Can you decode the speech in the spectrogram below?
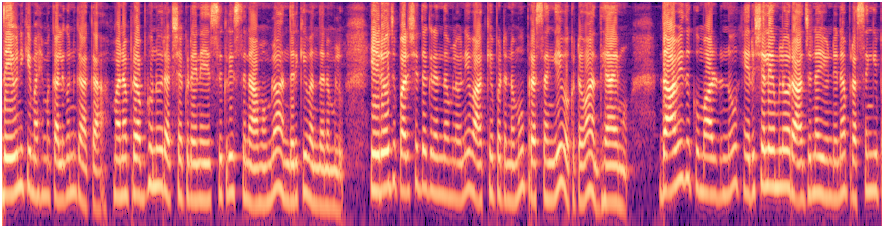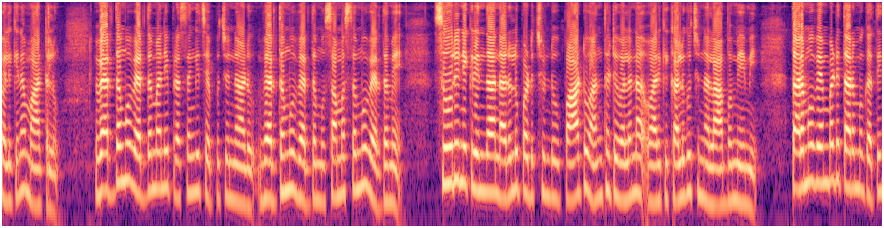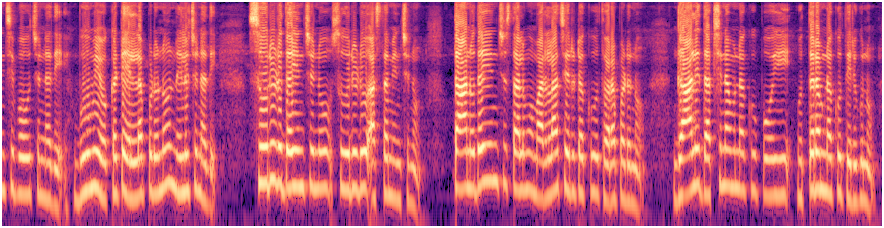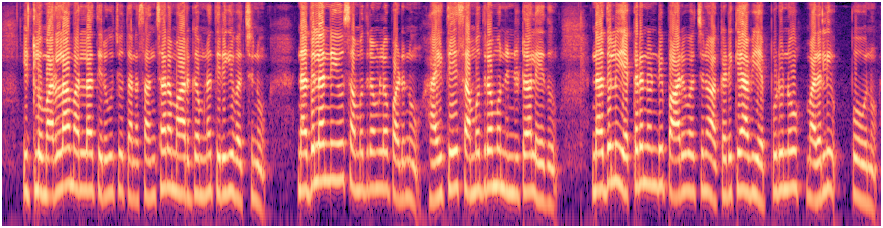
దేవునికి మహిమ కలుగును గాక. మన ప్రభువును రక్షకుడైన యేసుక్రీస్తు నామంలో అందరికీ వందనములు. ఈరోజు పరిశుద్ధ గ్రంథంలోని వాక్యపఠనము ప్రసంగి ఒకటవ అధ్యాయము. దావీదు కుమారుడును హెరుషలేంలో రాజునయుండిన ప్రసంగి పలికిన మాటలు. వ్యర్థము వ్యర్థమని ప్రసంగి చెప్పుచున్నాడు. వ్యర్థము వ్యర్థము సమస్తము వ్యర్థమే. సూర్యుని క్రింద నరులు పడుచుండు. పాటు అంతటి వలన వారికి కలుగుచున్న లాభమేమి? తరము వెంబడి తరము గతించిపోవుచున్నది భూమి ఒక్కటే ఎల్లప్పుడూ నిలుచున్నది. సూర్యుడు ఉదయించును సూర్యుడు అస్తమించును. తాను ఉదయించు స్థలము మరలా చెరుటకు త్వరపడును. గాలి దక్షిణమునకు పోయి ఉత్తరమునకు తిరుగును. ఇట్లు మరలా మరలా తిరుగుచు తన సంచార మార్గంన తిరిగి వచ్చును. నదులన్నీ సముద్రంలో పడును. అయితే సముద్రము నిండుట లేదు. నదులు ఎక్కడ నుండి పారివచ్చునో అక్కడికే అవి ఎప్పుడునూ మరలిపోవును.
